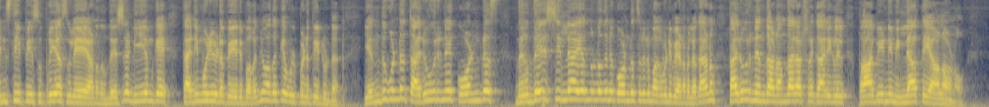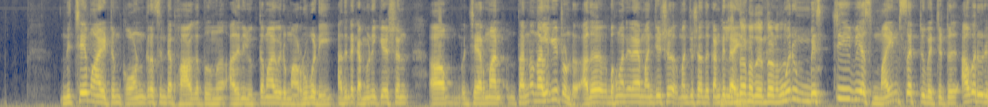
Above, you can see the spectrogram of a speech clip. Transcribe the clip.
എൻ സി പി സുപ്രിയ സുലെയാണ് നിർദ്ദേശിച്ചത്. ഡി എം കെ കനിമൊഴിയുടെ പേര് പറഞ്ഞു. അതൊക്കെ ഉൾപ്പെടുത്തിയിട്ടുണ്ട്. എന്തുകൊണ്ട് തരൂരിനെ കോൺഗ്രസ് നിർദ്ദേശിച്ചില്ല എന്നുള്ളതിന് കോൺഗ്രസിന് ഒരു മറുപടി വേണമല്ലോ? കാരണം തരൂരിന് എന്താണ് അന്താരാഷ്ട്ര കാര്യങ്ങളിൽ പ്രാവീണ്യം ഇല്ലാത്തയാളാണോ നിശ്ചയമായിട്ടും കോൺഗ്രസിന്റെ ഭാഗത്തു നിന്ന് അതിന് യുക്തമായ ഒരു മറുപടി അതിന്റെ കമ്മ്യൂണിക്കേഷൻ ചെയർമാൻ തന്നെ നൽകിയിട്ടുണ്ട്. അത് ബഹുമാനായ മഞ്ജുഷ് മഞ്ജുഷ് അത് കണ്ടില്ല? ഒരു മിസ്റ്റീവിയസ് മൈൻഡ് സെറ്റ് വെച്ചിട്ട് അവരൊരു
